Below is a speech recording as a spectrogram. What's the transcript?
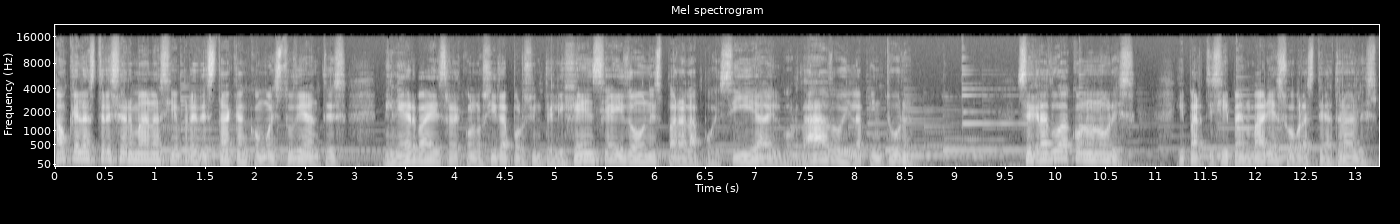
Aunque las tres hermanas siempre destacan como estudiantes, Minerva es reconocida por su inteligencia y dones para la poesía, el bordado y la pintura. Se gradúa con honores y participa en varias obras teatrales.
